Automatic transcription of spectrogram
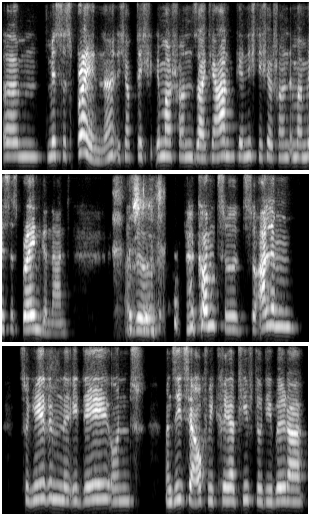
ähm, Mrs. Brain. Ne? Ich habe dich immer schon, seit Jahren kenne ich dich ja schon immer Mrs. Brain genannt. Also da kommt zu, zu allem, zu jedem eine Idee und man sieht es ja auch, wie kreativ du die Bilder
